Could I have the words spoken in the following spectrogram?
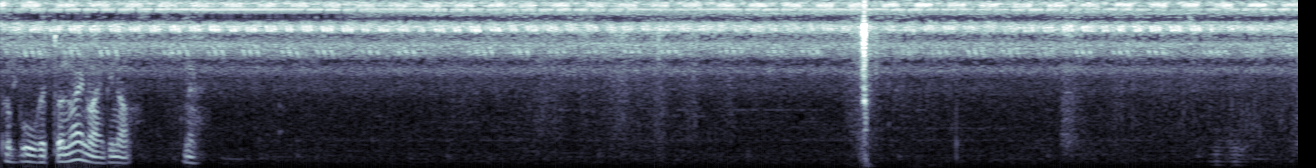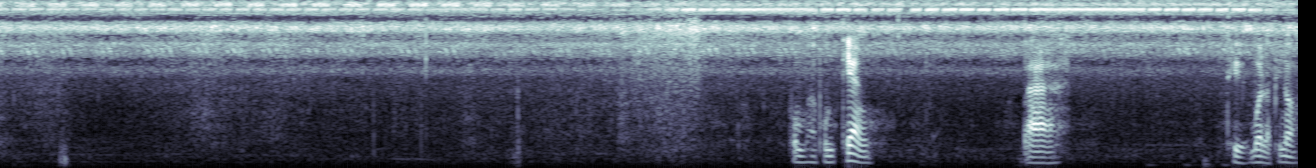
ปลาบูกับตัวน้อยหน่อยพี่น้องนะ ผมว่าผมแท่งปลาถือบนหรอพี่น้อง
